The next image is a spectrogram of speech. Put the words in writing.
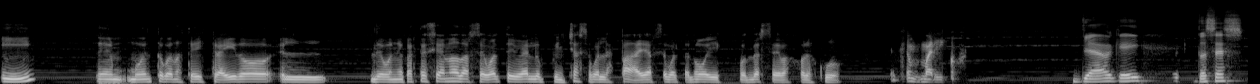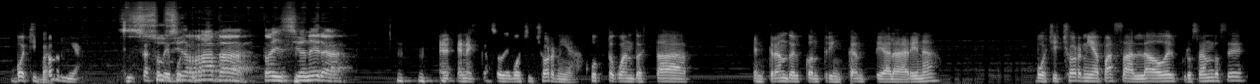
Y en el momento cuando esté distraído el demonio cartesiano, darse vuelta y darle un pinchazo con la espada, y darse vuelta nuevo y esconderse debajo del escudo. Marico. Ya, ok. Entonces, Bochichornia. En el caso de Sucia rata, traicionera. En, en el caso de Bochichornia, justo cuando está entrando el contrincante a la arena. Bochichornia pasa al lado de él cruzándose,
